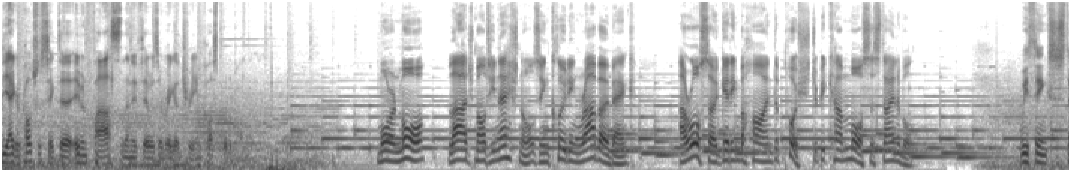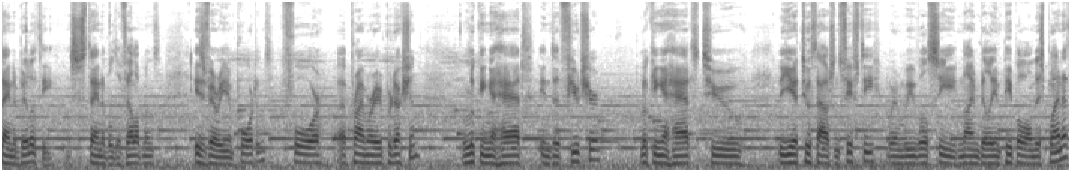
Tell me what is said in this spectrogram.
the agricultural sector even faster than if there was a regulatory impost put upon them. More and more, large multinationals, including Rabobank, are also getting behind the push to become more sustainable. We think sustainability and sustainable development is very important for uh, primary production. Looking ahead in the future, looking ahead to the year 2050 when we will see 9 billion people on this planet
